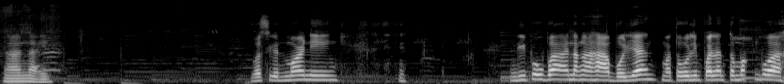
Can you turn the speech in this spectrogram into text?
nanay. Boss, good morning. hindi po ba nangahabol yan? Matulin palang tumakbo ah.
